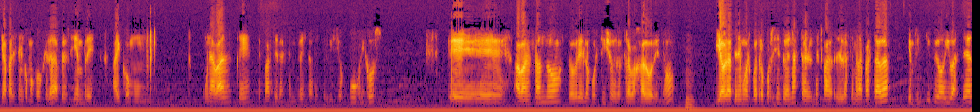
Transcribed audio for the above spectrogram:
que aparecen como congeladas, pero siempre hay como un, avance de parte de las empresas de servicios públicos eh, avanzando sobre los bolsillos de los trabajadores, ¿no? Mm. Y ahora tenemos el 4% de nafta del mes de la semana pasada, que en principio iba a ser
